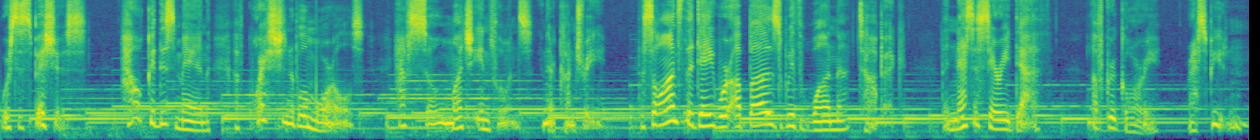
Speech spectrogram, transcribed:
were suspicious. How could this man of questionable morals have so much influence in their country? The salons of the day were abuzz with one topic the necessary death of Grigory Rasputin.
